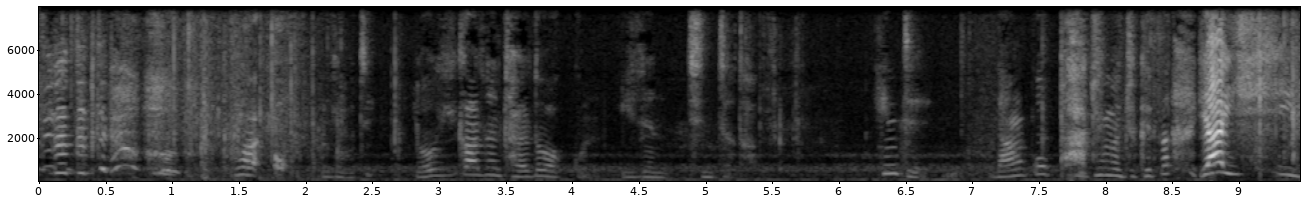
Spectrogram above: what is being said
들었는데. 와, 어 이게 뭐지? 여기까지는 잘 들어왔군. 이젠 진짜다. 힌트. 난 꼭 봐주면 좋겠어. 야 이씨.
